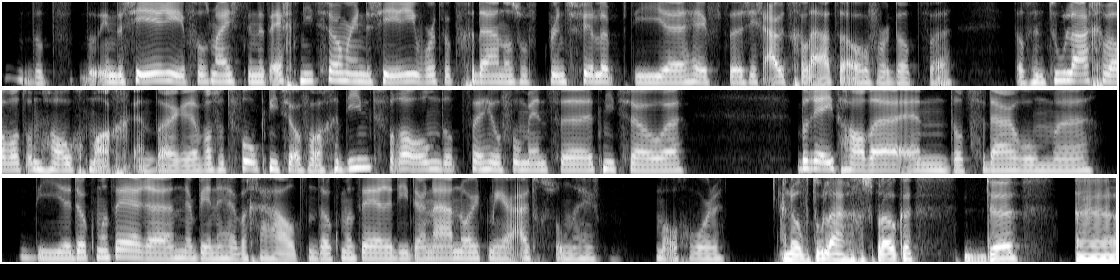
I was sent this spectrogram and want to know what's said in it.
dat, in de serie, volgens mij is het in het echt niet zo, maar in de serie wordt het gedaan alsof Prins Philip die heeft zich uitgelaten over dat. dat hun toelage wel wat omhoog mag. En daar was het volk niet zo van gediend. Vooral omdat heel veel mensen het niet zo breed hadden. En dat ze daarom uh, die documentaire naar binnen hebben gehaald. Een documentaire die daarna nooit meer uitgezonden heeft mogen worden. En over toelagen gesproken, de uh,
